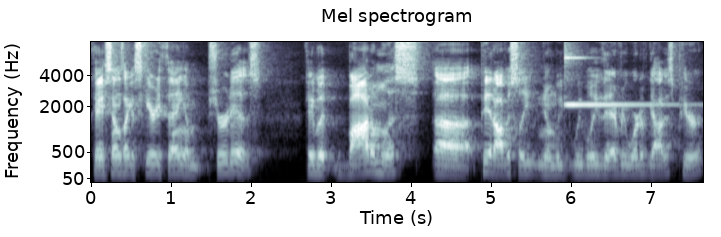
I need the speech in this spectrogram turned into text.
Okay, sounds like a scary thing. I'm sure it is. Okay, but bottomless uh, pit, obviously, you know, we, we believe that every word of God is pure.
